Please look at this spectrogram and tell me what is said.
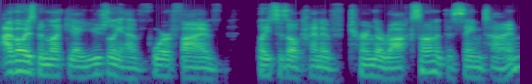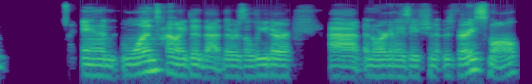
I've always been lucky. I usually have four or five places I'll kind of turn the rocks on at the same time And one time I did that, there was a leader at an organization. It was very small,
